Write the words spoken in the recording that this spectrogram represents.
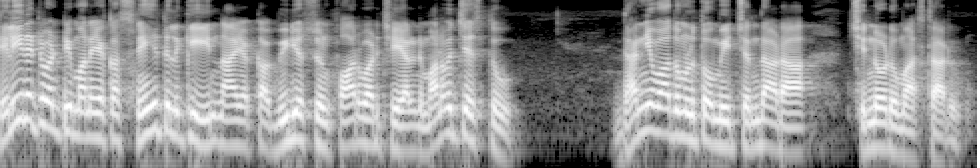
తెలియనటువంటి మన యొక్క స్నేహితులకి నా యొక్క వీడియోస్ని ఫార్వర్డ్ చేయాలని మనవి చేస్తూ ధన్యవాదములతో మీ చందాడ చిన్నోడు మాస్టారు.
